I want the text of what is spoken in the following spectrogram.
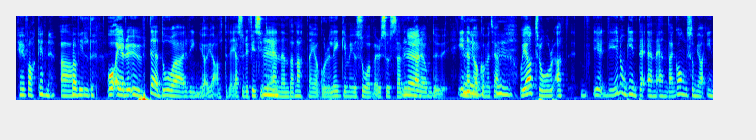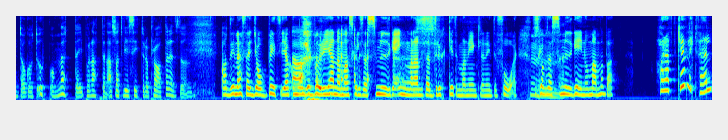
jag är vaken nu. Ja. Vad vill du? Och är du ute då ringer jag ju alltid dig. Alltså det finns ju inte Mm. en enda natt när jag går och lägger mig och sover och sussar vidare Nej. om du, innan du har kommit hem. Mm. Och jag tror att det är nog inte en enda gång som jag inte har gått upp och mött dig på natten. Alltså att vi sitter och pratar en stund. Ja, det är nästan jobbigt. Jag kommer Ja. ihåg i början när man skulle så här, smyga in, man hade så här, druckit det man egentligen inte får. Så ska man så här, Mm. smyga in och mamma bara Har du haft kul ikväll?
